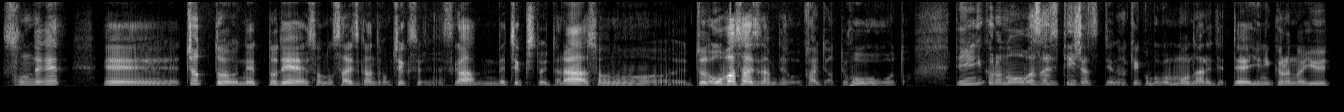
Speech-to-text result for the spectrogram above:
そんでね、えー、ちょっとネットでそのサイズ感とかもチェックするじゃないですか。で、チェックしといたら、その、ちょっとオーバーサイズだみたいなこと書いてあって、ほうほうほうと。で、ユニクロのオーバーサイズ T シャツっていうのは結構僕ももう慣れてて、ユニクロの U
